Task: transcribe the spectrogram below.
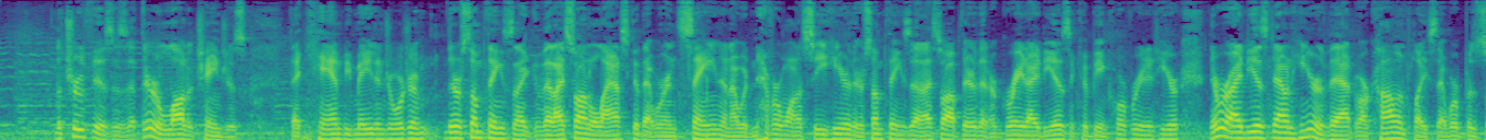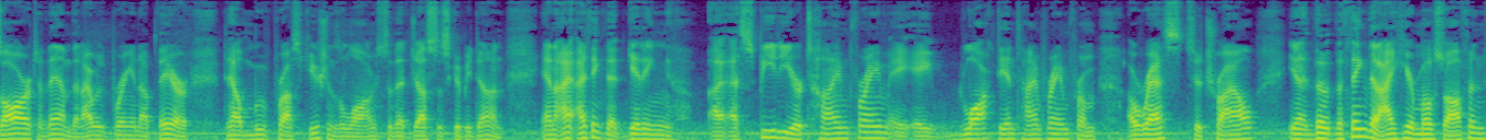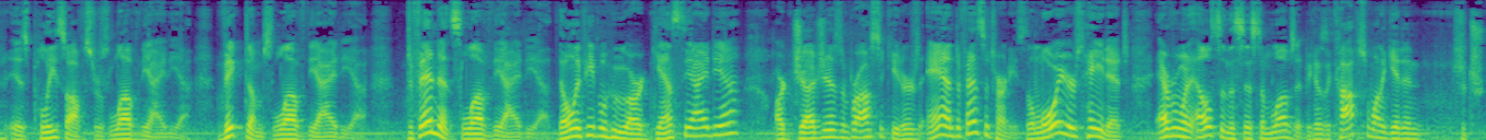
the truth is, is that there are a lot of changes that can be made in Georgia. There are some things like that I saw in Alaska that were insane and I would never want to see here. There are some things that I saw up there that are great ideas and could be incorporated here. There were ideas down here that are commonplace, that were bizarre to them that I was bringing up there to help move prosecutions along so that justice could be done. And I, I think that getting a, a speedier time frame, a, a locked in time frame from arrest to trial. You know, the the thing that I hear most often is police officers love the idea, victims love the idea, Defendants love the idea. The only people who are against the idea are judges and prosecutors and defense attorneys. The lawyers hate it. Everyone else in the system loves it because the cops want to get into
